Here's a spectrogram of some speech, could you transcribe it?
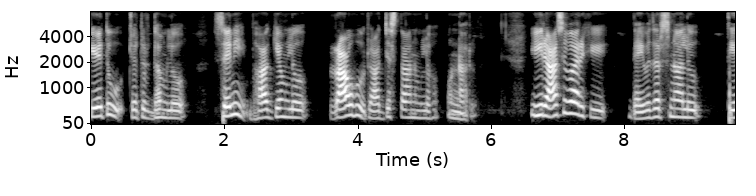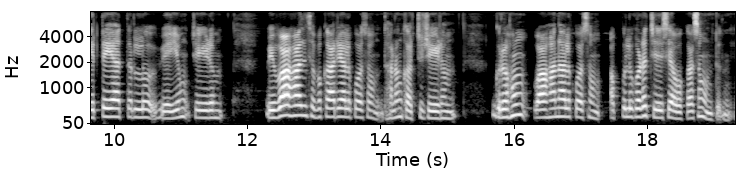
కేతువు చతుర్థంలో శని భాగ్యంలో రాహు రాజ్యస్థానంలో ఉన్నారు. ఈ రాశి వారికి దైవ దర్శనాలు తీర్థయాత్రల్లో వ్యయం చేయడం వివాహాది శుభకార్యాల కోసం ధనం ఖర్చు చేయడం గృహం వాహనాల కోసం అప్పులు కూడా చేసే అవకాశం ఉంటుంది.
